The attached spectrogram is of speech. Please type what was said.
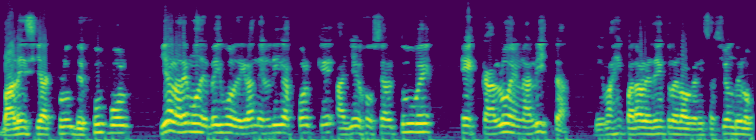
Valencia Club de Fútbol. Y hablaremos de béisbol de grandes ligas porque ayer José Altuve escaló en la lista de más imparables dentro de la organización de los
